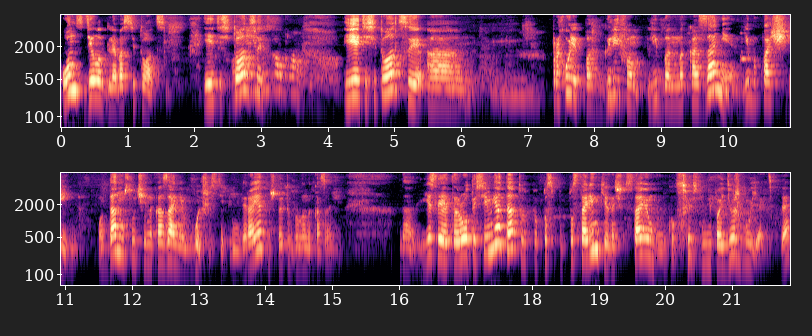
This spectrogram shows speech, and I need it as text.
Он сделал для вас ситуации. И эти ситуации, и эти ситуации а, проходят под глифом либо наказания, либо поощрения. Вот в данном случае наказание в большей степени вероятно, что это было наказание. Да, если это род и семья, да, то по, по, по старинке значит, ставим в угол, то есть не пойдешь гулять. Да.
